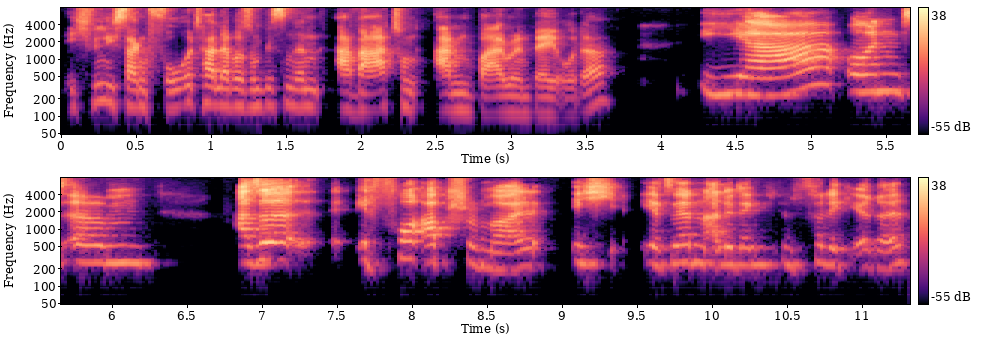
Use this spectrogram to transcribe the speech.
ich will nicht sagen Vorurteil, aber so ein bisschen eine Erwartung an Byron Bay, oder? Ja, und ähm, also äh, vorab schon mal, ich, jetzt werden alle denken, ich bin völlig irre.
